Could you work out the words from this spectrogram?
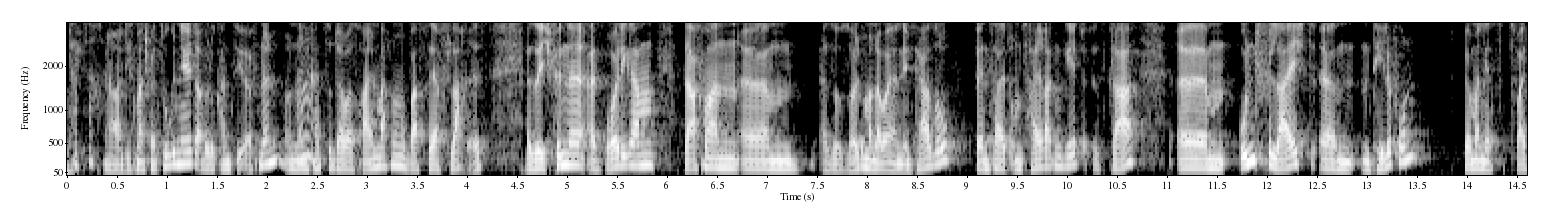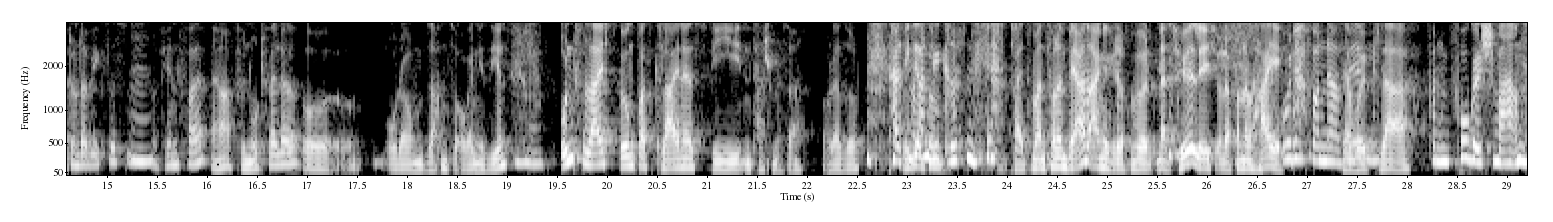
Tatsache. Ja, die ist manchmal zugenäht, aber du kannst sie öffnen und dann kannst du da was reinmachen, was sehr flach ist. Also ich finde, als Bräutigam darf man, ähm, also sollte man dabei an den Perso, wenn es halt ums Heiraten geht, ist klar. Ähm, und vielleicht ähm, ein Telefon, wenn man jetzt zu zweit unterwegs ist, auf jeden Fall, ja, für Notfälle äh, oder um Sachen zu organisieren. Ja. Und vielleicht irgendwas Kleines wie ein Taschenmesser oder so. Falls Klingt man so- angegriffen wird. Falls man von einem Bären angegriffen wird, natürlich. Oder von einem Hai. Oder von einer Ist ja wohl klar. Von einem Vogelschwarm,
